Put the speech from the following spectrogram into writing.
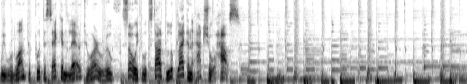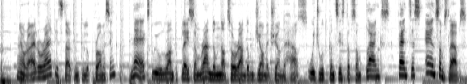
we would want to put a second layer to our roof, so it would start to look like an actual house. Alright, alright, it's starting to look promising. Next, we would want to place some random not so random geometry on the house, which would consist of some planks, fences and some slabs.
